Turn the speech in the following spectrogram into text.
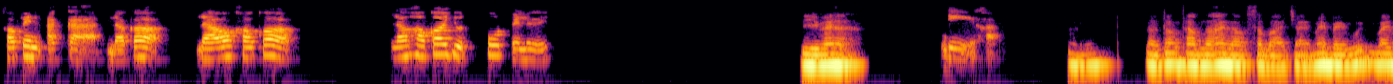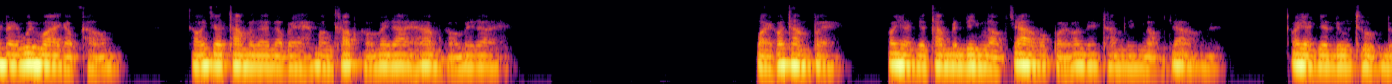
เขาเป็นอากาศแล้วก็แล้วเขาก็ แล้วเขาก็หยุดพูดไปเลย ดีไหมล่ะ ดีค่ะเราต้องทำแล้วให้เราสบายใจไม่ไปวุ่นไม่ไปวุ่นวายกับเขา เขาจะทำอะไรเราไปบังคับเขาไม่ได้ ห้ามเขาไม่ได้ปล่อยเขาทำไปเขาอยากจะทำเป็นดิงหลอกเจ้าก็ปล่อยเขาไปทำดิงหลอกเจ้าเขาอยากจะดูถูกดู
